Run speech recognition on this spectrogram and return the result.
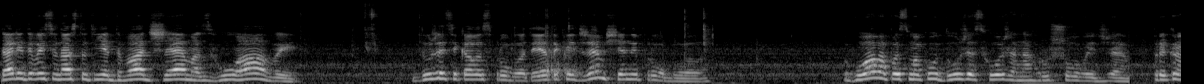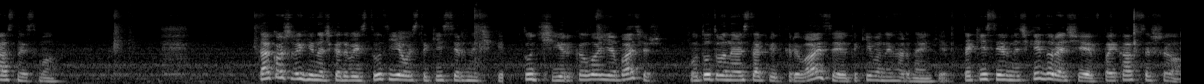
Далі дивись, у нас тут є два джема з гуави. Дуже цікаво спробувати. Я такий джем ще не пробувала. Гуава по смаку дуже схожа на грушовий джем. Прекрасний смак. Також, Регіночка, дивись, тут є ось такі сірнички. Тут чіркало є, бачиш? Отут вони ось так відкриваються, і такі вони гарненькі. Такі сірнички, до речі, в пайках США.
